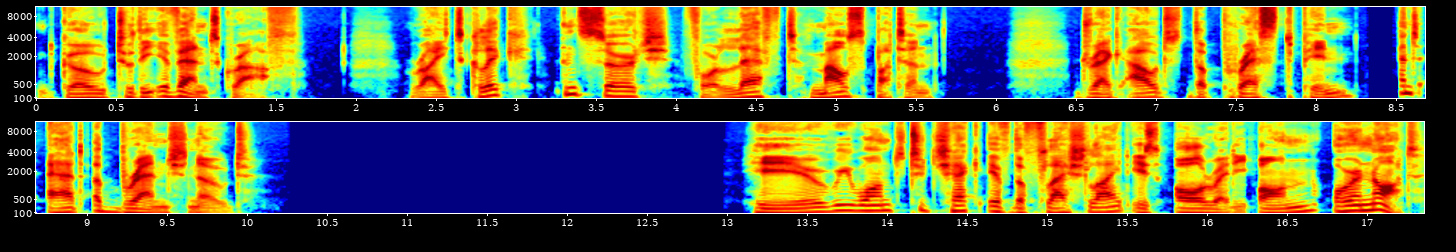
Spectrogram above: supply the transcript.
and go to the event graph. Right-click and search for left mouse button. Drag out the pressed pin and add a branch node. Here we want to check if the flashlight is already on or not.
